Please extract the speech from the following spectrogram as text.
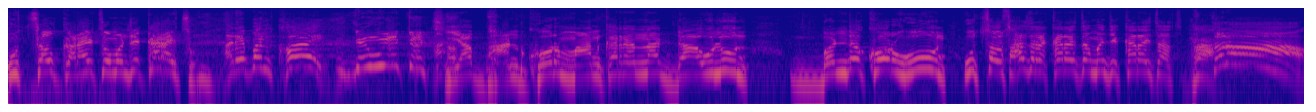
उत्सव करायचो म्हणजे करायचो. अरे पण खय. या भांडखोर मानकऱ्यांना डावलून बंडखोर होऊन उत्सव साजरा करायचा म्हणजे करायचाच. चला!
